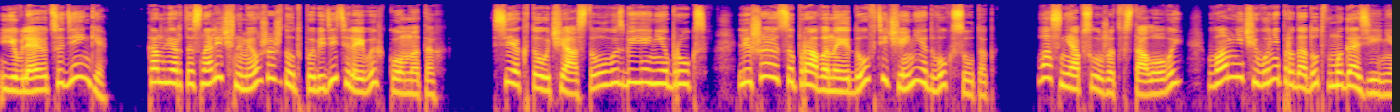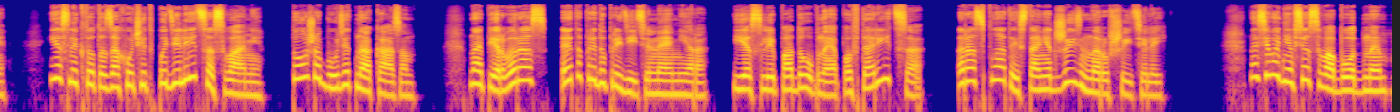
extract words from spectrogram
являются деньги. Конверты с наличными уже ждут победителей в их комнатах. Все, кто участвовал в избиении Брукс, лишаются права на еду в течение двух суток. Вас не обслужат в столовой, вам ничего не продадут в магазине. Если кто-то захочет поделиться с вами, тоже будет наказан. На первый раз это предупредительная мера. Если подобное повторится, расплатой станет жизнь нарушителей. На сегодня все свободны.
